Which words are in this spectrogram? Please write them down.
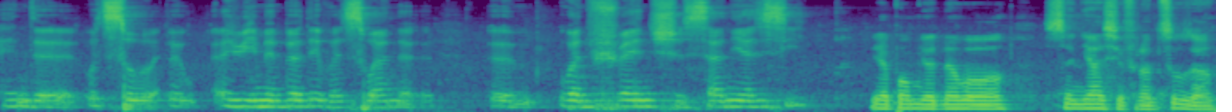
And uh, also, uh, I remember there was one, uh, um, one French sannyasi. Я помню одного саньяси француза.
